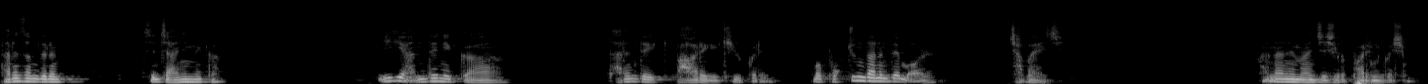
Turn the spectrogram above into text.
다른 사람들은 진짜 아닙니까? 이게 안 되니까 다른 데 바알에게 기웃거리는 뭐 복 준다는데 뭘 잡아야지. 하나님의 지식을 버리는 것입니다.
